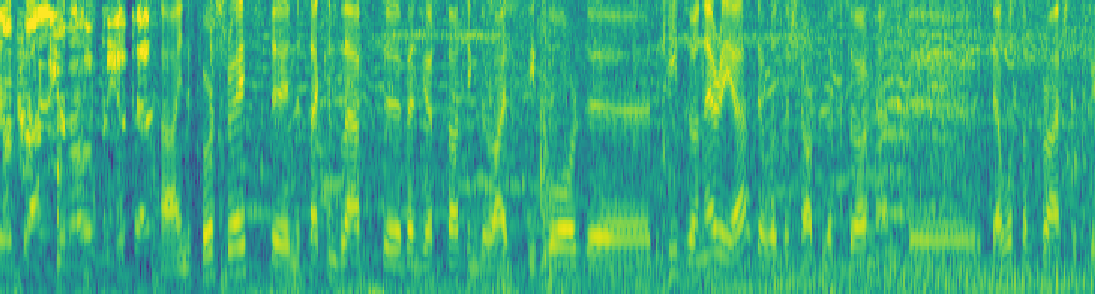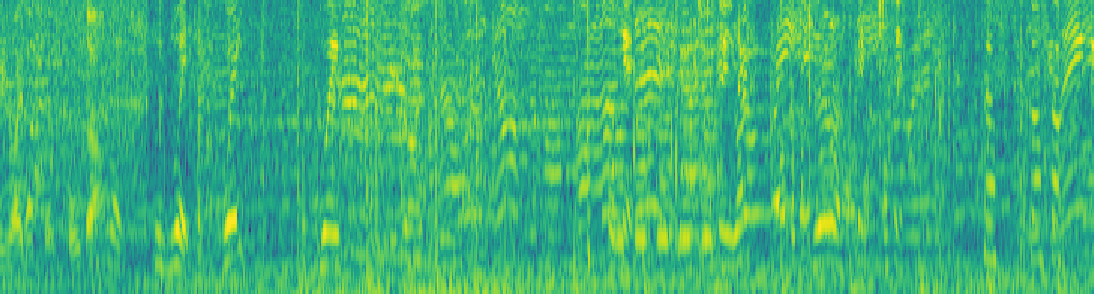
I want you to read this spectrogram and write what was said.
Your traction over your 10. Uh, in the first race, the, in the second lap, the, when we are starting the ride before the, the feed zone area, there was a sharp left turn and uh, there was some crash. The three riders were pulled down. Wait, wait, wait, wait. Okay, okay, right? Okay, okay, okay. Come, come, come. Come,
